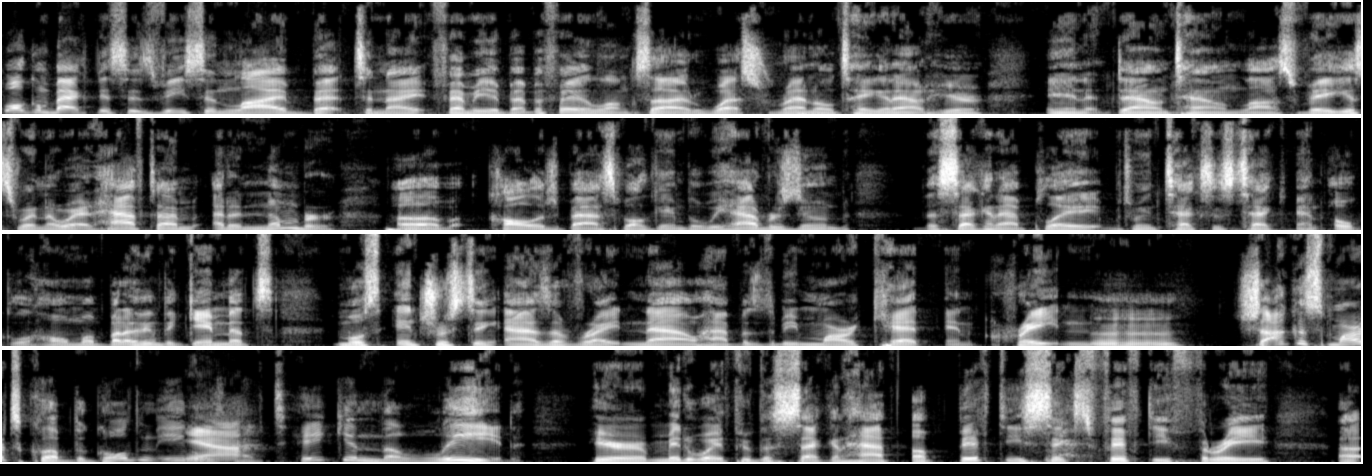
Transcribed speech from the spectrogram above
Welcome back. This is VSIN Live Bet Tonight. Femi Abebefe alongside Wes Reynolds hanging out here in downtown Las Vegas. Right now we're at halftime at a number of college basketball games, but we have resumed the second half play between Texas Tech and Oklahoma. But I think the game that's most interesting as of right now happens to be Marquette and Creighton. Shaka Smart's club, the Golden Eagles, Yeah. have taken the lead here midway through the second half, up 56 53. Uh,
